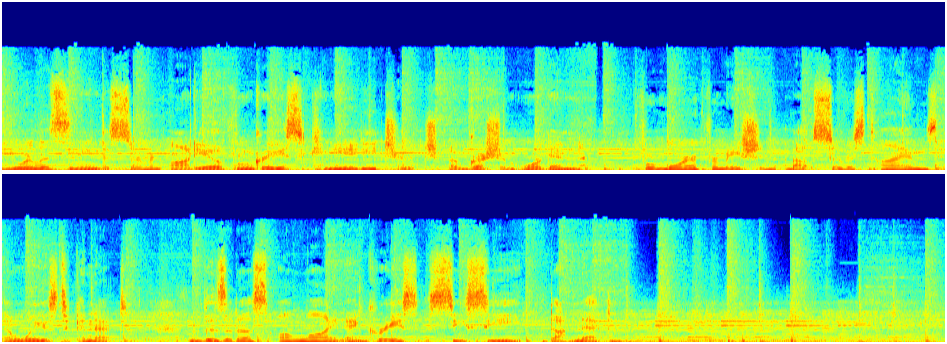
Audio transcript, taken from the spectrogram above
You are listening to sermon audio from Grace Community Church of Gresham, Oregon. For more information about service times and ways to connect, visit us online at gracecc.net.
